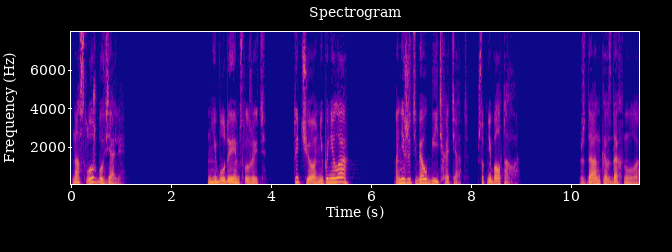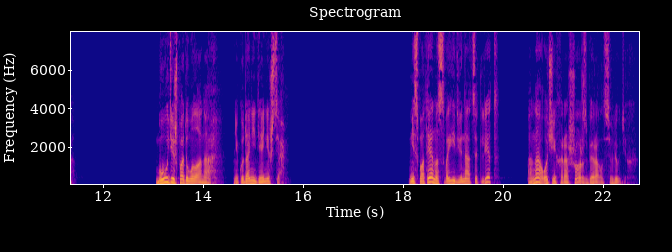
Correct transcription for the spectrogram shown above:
на службу взяли?» «Не буду я им служить. Ты чё, не поняла? Они же тебя убить хотят, чтоб не болтала». Жданка вздохнула. «Будешь», — подумала она, — «никуда не денешься». Несмотря на свои двенадцать лет, она очень хорошо разбиралась в людях.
